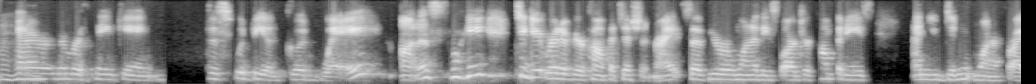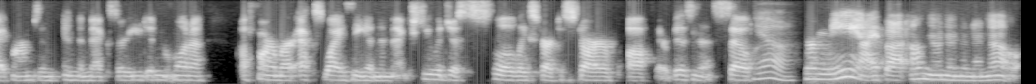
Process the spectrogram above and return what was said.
Mm-hmm. And I remember thinking this would be a good way, honestly, to get rid of your competition, right? So if you were one of these larger companies and you didn't want to Frey Farms in, in the mix or you didn't want a, a farmer xyz in the mix you would just slowly start to starve off their business. So Yeah. for me i thought oh no no no no no.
